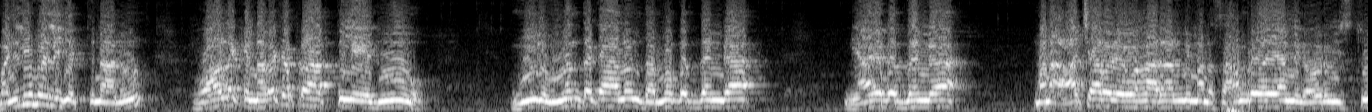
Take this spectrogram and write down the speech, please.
మళ్ళీ మళ్ళీ చెప్తున్నాను వాళ్ళకి నరక ప్రాప్తి లేదు. మీరు ఉన్నంతకాలం ధర్మబద్ధంగా న్యాయబద్ధంగా మన ఆచార వ్యవహారాన్ని మన సాంప్రదాయాన్ని గౌరవిస్తూ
